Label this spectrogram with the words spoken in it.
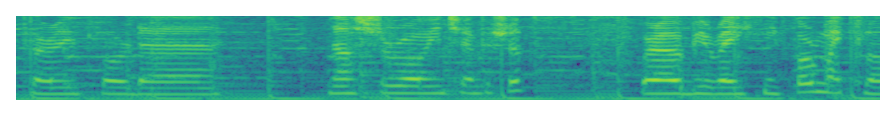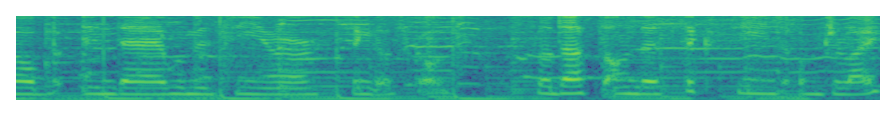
For the National Rowing Championships where I'll be racing for my club in the Women's Senior singles Sculls. So that's on the 16th of July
